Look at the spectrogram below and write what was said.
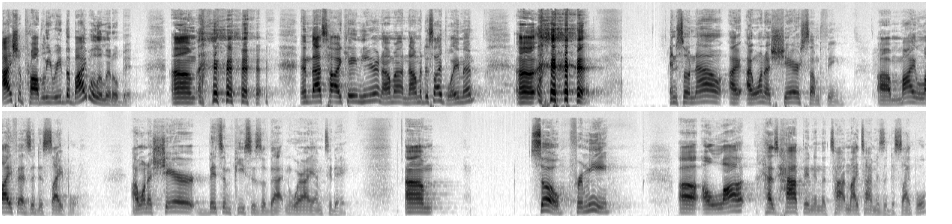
I should probably read the Bible a little bit. Um, and that's how I came here, and I'm a, now I'm a disciple. Amen. Uh, and so now I, I want to share something uh, my life as a disciple. I want to share bits and pieces of that and where I am today. Um, so, for me, uh, a lot has happened in the time, my time as a disciple.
